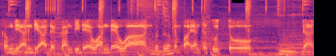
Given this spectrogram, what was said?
kemudian diadakan di dewan-dewan Betul. tempat yang tertutup Hmm. dan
